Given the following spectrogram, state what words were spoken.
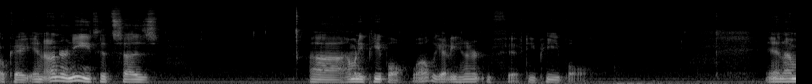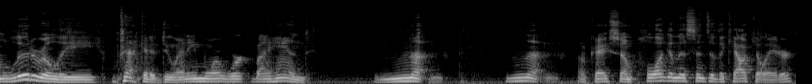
Okay, and underneath it says uh, how many people? Well, we got 850 people. And I'm literally not going to do any more work by hand. Nothing. Nothing. Okay, so I'm plugging this into the calculator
